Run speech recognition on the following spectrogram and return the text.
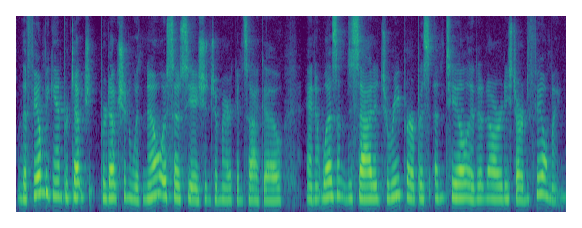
The film began production, production with no association to American Psycho, and it wasn't decided to repurpose until it had already started filming.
